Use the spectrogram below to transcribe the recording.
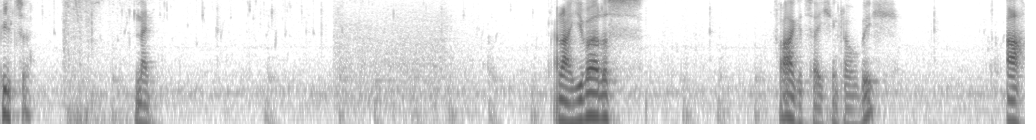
Pilze. Nein. Ah, na, hier war das Fragezeichen, glaube ich. Ah.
